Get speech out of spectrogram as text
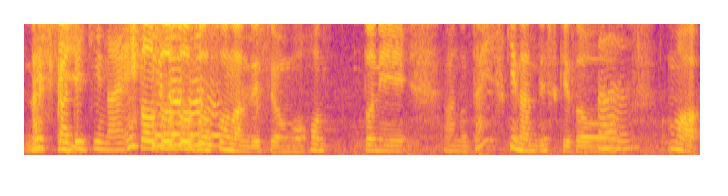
でしかできない。そうそうそうそうそうなんですよ。もう本当にあの大好きなんですけど、うん。まあ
